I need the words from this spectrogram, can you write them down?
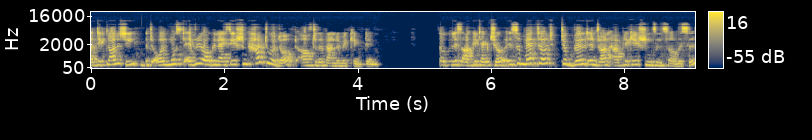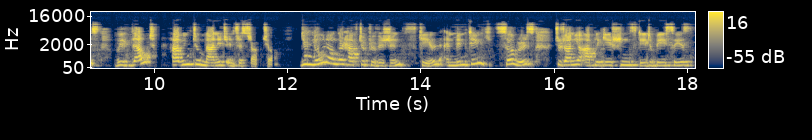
a technology that almost every organization had to adopt after the pandemic kicked in. Serverless architecture is a method to build and run applications and services without having to manage infrastructure. You no longer have to provision, scale, and maintain servers to run your applications, databases,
